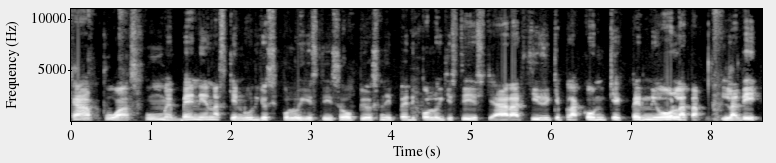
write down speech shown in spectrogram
κάπου ας πούμε μπαίνει ένας καινούριος υπολογιστής ο οποίος είναι υπερυπολογιστής και άρα αρχίζει και πλακώνει και παίρνει όλα τα... Δηλαδή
